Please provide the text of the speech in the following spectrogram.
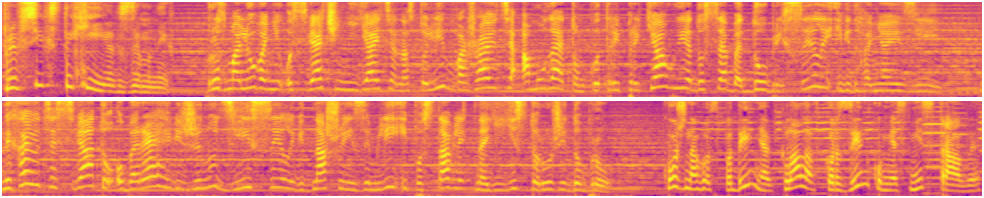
при всіх стихіях земних. Розмальовані освячені яйця на столі вважаються амулетом, котрий притягує до себе добрі сили і відганяє злі. Нехай у це свято обереги відженуть злі сили від нашої землі і поставлять на її сторожі добро. кожна господиня клала в корзинку м'ясні страви.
